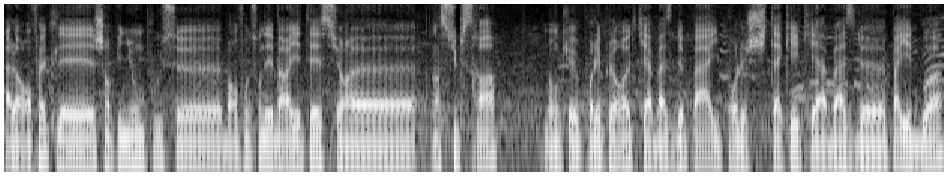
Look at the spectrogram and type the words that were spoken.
Alors en fait, les champignons poussent bah, en fonction des variétés sur euh, un substrat. Donc euh, pour les pleurotes qui est à base de paille, pour le shiitake qui est à base de paille de bois.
